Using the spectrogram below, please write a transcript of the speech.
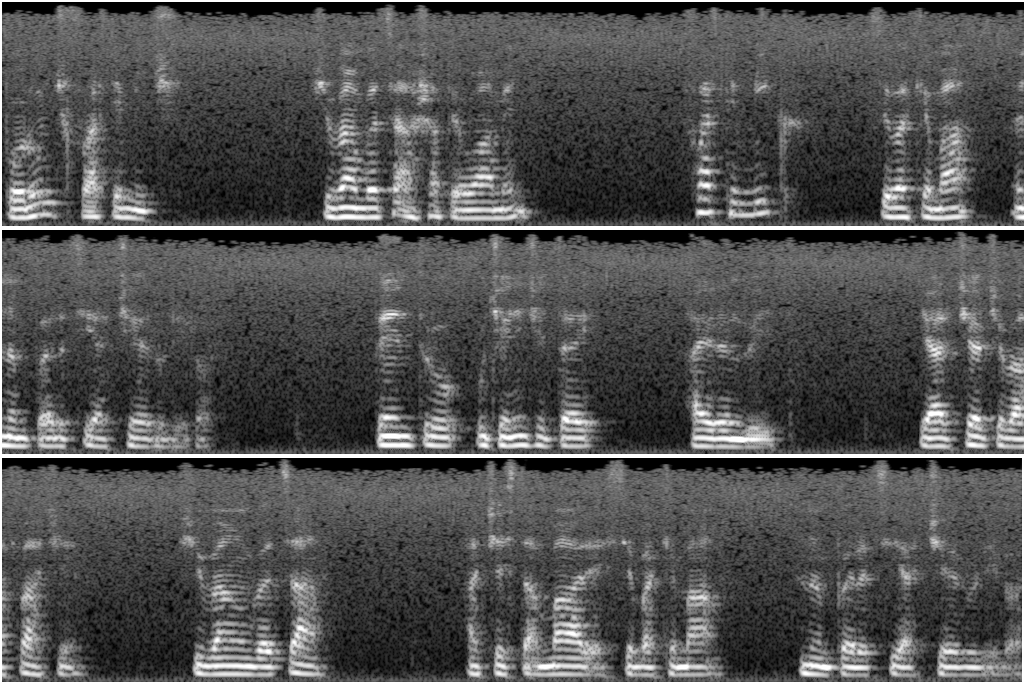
porunci foarte mici și va învăța așa pe oameni, foarte mic se va chema în împărăția cerurilor. Pentru ucenicii tăi ai rânduit, iar cel ce va face și va învăța acesta mare se va chema în împărăția cerurilor.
